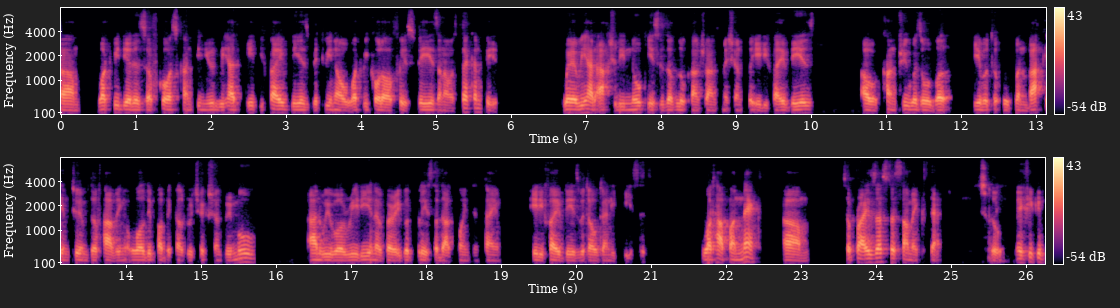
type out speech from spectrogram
Um, what we did is, of course, continued. We had 85 days between our what we call our first phase and our second phase, where we had actually no cases of local transmission for 85 days our country was over, able to open back in terms of having all the public health restrictions removed. And we were really in a very good place at that point in time, 85 days without any cases. What happened next um, surprised us to some extent. So if you could,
